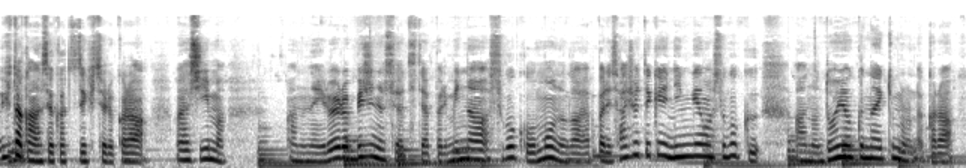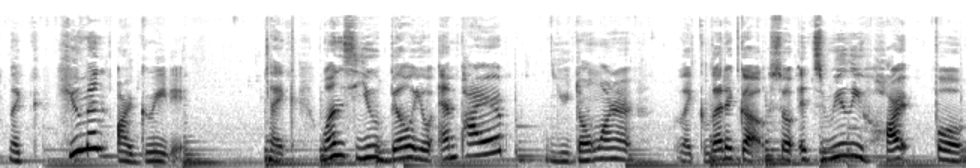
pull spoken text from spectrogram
豊かな生活できてるから。私今あのねいろいろビジネスやっててやっぱりみんなすごく思うのがやっぱり最終的に人間はすごくあの貪欲な生き物だから。Like human are greedy. Like once you build your empire you don't want to like let it go. So it's really hard for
